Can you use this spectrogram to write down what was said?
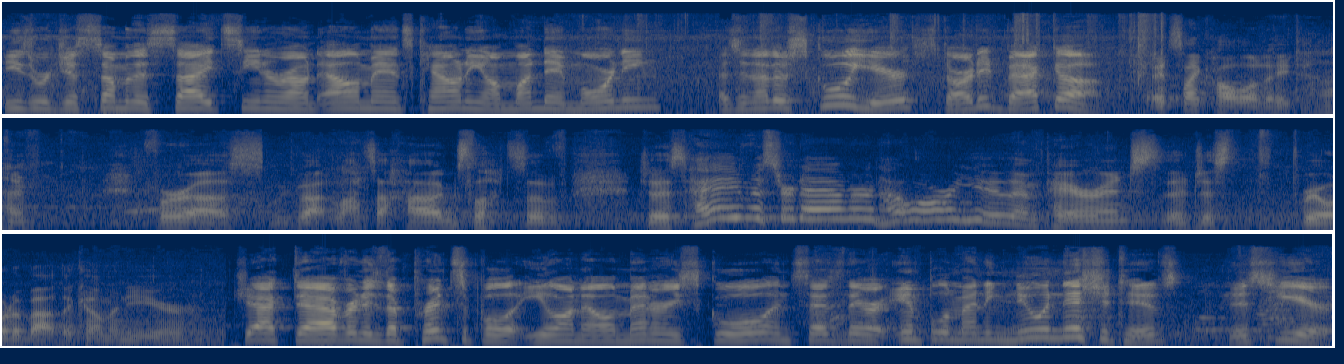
These were just some of the sights seen around Alamance County on Monday morning as another school year started back up. It's like holiday time for us. We've got lots of hugs, lots of just, hey, Mr. Davern, how are you? And parents, they're just thrilled about the coming year. Jack Davern is the principal at Elon Elementary School and says they are implementing new initiatives this year.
